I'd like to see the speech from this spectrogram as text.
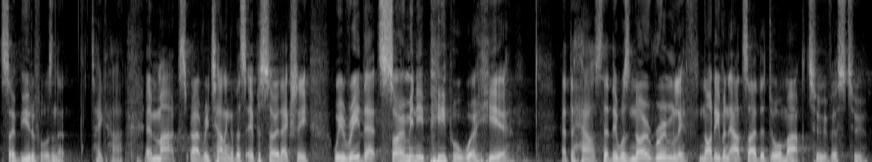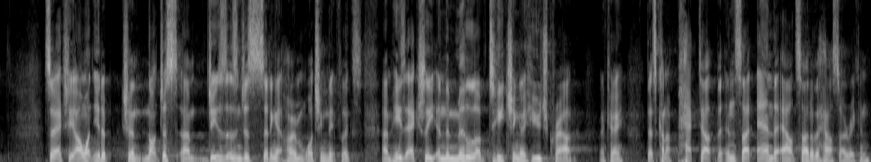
So beautiful, isn't it? Take heart. In Mark's uh, retelling of this episode, actually, we read that so many people were here at the house that there was no room left, not even outside the door. Mark 2, verse 2. So, actually, I want you to picture not just, um, Jesus isn't just sitting at home watching Netflix, um, he's actually in the middle of teaching a huge crowd, okay? That's kind of packed out the inside and the outside of the house, I reckon,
